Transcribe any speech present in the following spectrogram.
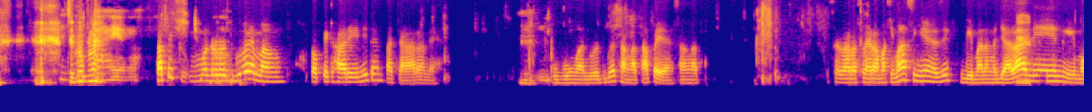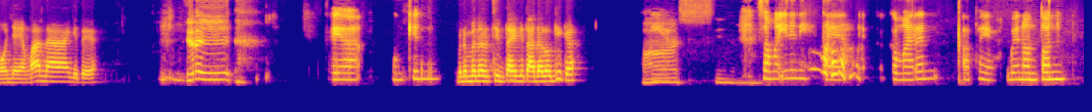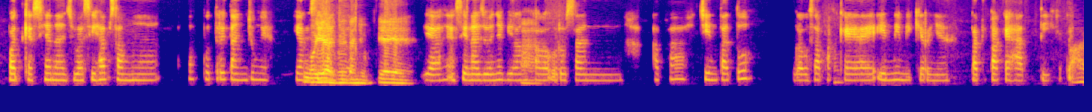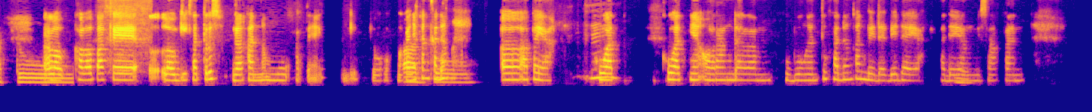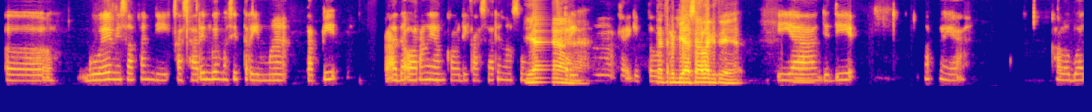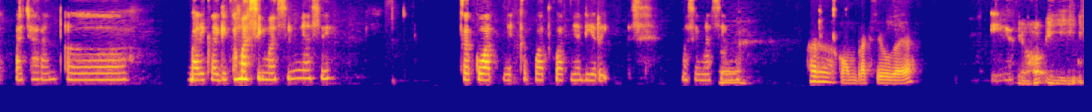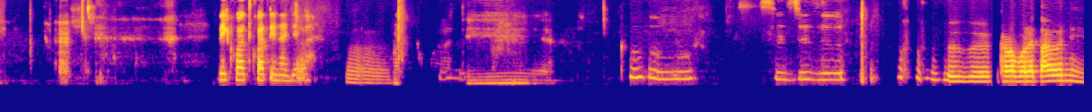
Cukup lah. Apa ya? Tapi menurut gue emang topik hari ini kan pacaran ya. Hmm. Hubungan menurut gue sangat apa ya? Sangat selera-selera masing-masing ya nggak sih? Gimana ngejalanin, maunya yang mana gitu ya. Yoi. Kayak mungkin Bener-bener cinta ini tak ada logika. Pasti. sama ini nih kayak kemarin apa ya gue nonton podcastnya Najwa Shihab sama apa, Putri Tanjung ya yang Oh si iya, Najwa, Putri Tanjung. Iya, iya, iya. ya yang si Najwanya bilang Ah. kalau urusan apa cinta tuh nggak usah pakai ini mikirnya tapi pakai hati katanya. Aduh. kalau kalau pakai logika terus nggak akan nemu katanya gitu makanya kan kadang Aduh. eh, apa ya kuat kuatnya orang dalam hubungan tuh kadang kan beda-beda ya ada yang misalkan eh gue misalkan dikasarin gue masih terima tapi ada orang yang kalau dikasarin langsung Iya. terima kayak gitu Nggak terbiasa lah gitu ya. iya jadi apa ya kalau buat pacaran eh balik lagi ke masing-masingnya sih kekuatnya kekuat kuatnya diri masing-masing Aduh, kompleks juga ya. Iya Yoi. dikuat-kuatin aja lah. Suzuzu. Kalau boleh tahu nih,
